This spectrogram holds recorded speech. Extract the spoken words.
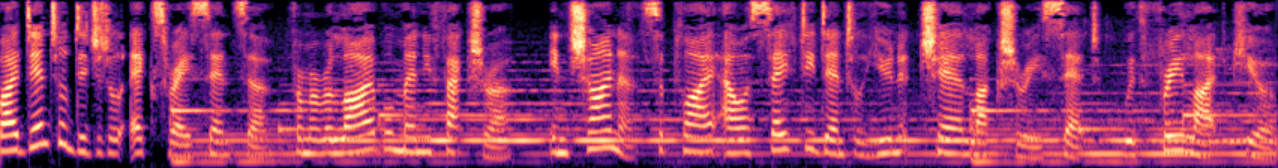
Buy dental digital X-ray sensor from a reliable manufacturer. In China, supply our safety dental unit chair luxury set with free light cure.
